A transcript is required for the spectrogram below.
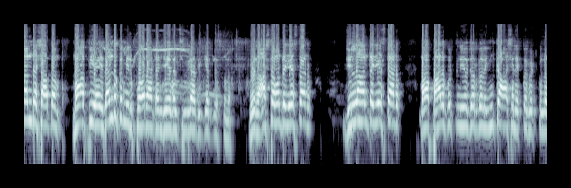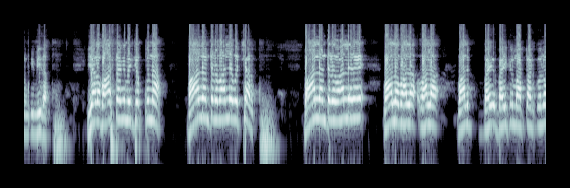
వంద శాతం మాఫీ అయ్యేందుకు మీరు పోరాటం చేయవలసిందిగా విజ్ఞప్తి మీరు రాష్ట్రం అంతా చేస్తాడు జిల్లా అంతా చేస్తాడు. మా పాలకుర్తి నియోజకవర్గంలో ఇంకా ఆశలు ఎక్కువ పెట్టుకున్నాం మీ మీద. ఇవాళ వాస్తవంగా మీకు చెప్తున్నా వాళ్ళంతట వాళ్ళే వచ్చారు. వాళ్ళంతట వాళ్ళనే వాళ్ళ వాళ్ళ వాళ్ళ వాళ్ళ బై బైకులు మాట్లాడుకొని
